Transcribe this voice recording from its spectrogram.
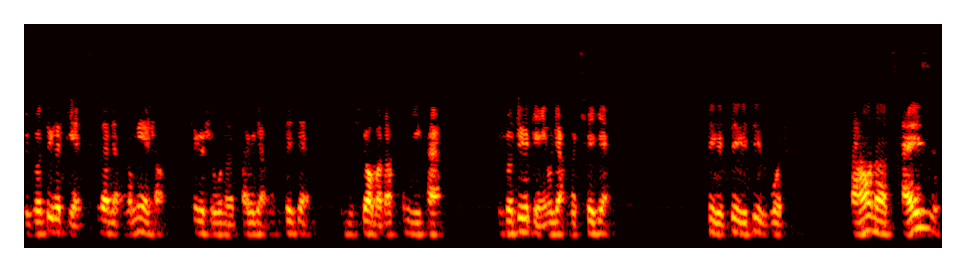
比如说这个点处在两个面上，这个时候呢它有两个切线，我们需要把它分离开，就说这个点有两个切线，这个这个这个过程。然后呢材质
